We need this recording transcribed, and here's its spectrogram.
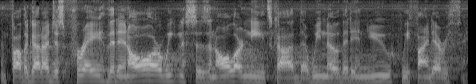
And Father God, I just pray that in all our weaknesses and all our needs, God, that we know that in you we find everything.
